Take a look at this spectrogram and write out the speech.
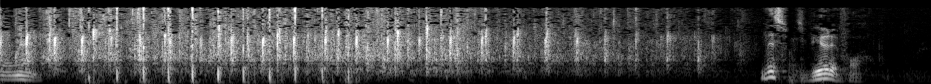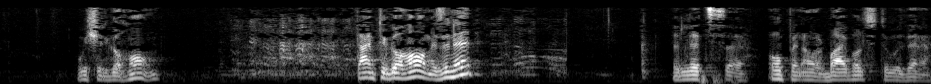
Amen. This was beautiful. We should go home. Time to go home, isn't it? Let's uh, open our Bibles to the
